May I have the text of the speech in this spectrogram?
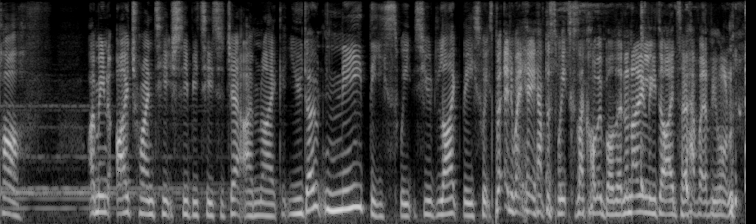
Tough. I mean, I try and teach CBT to Jet. I'm like, you don't need these sweets. You'd like these sweets. But anyway, here, you have the sweets because I can't be bothered and I nearly died, so have whatever you want.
